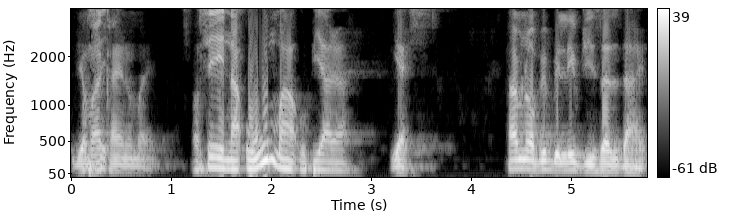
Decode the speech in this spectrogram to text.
my Ɔse- kind of mind. ɔse na owu ma obiara Yes. How many of you believe Jesus died?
